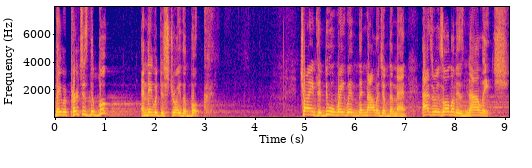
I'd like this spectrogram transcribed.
They would purchase the book and they would destroy the book. Trying to do away with the knowledge of the man. As a result of his knowledge,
